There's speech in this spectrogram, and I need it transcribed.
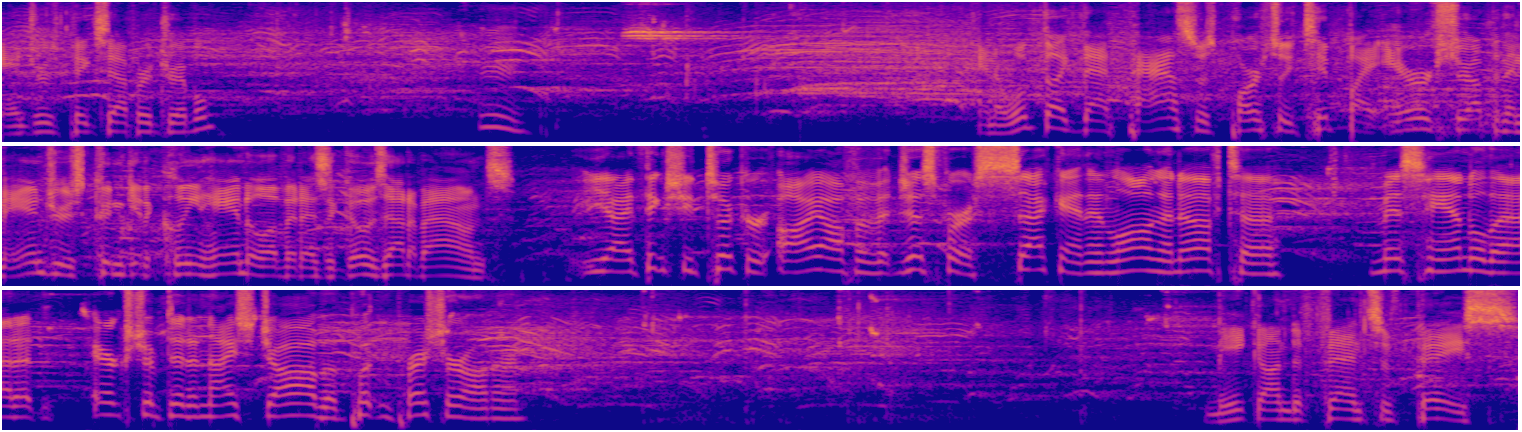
Andrews picks up her dribble. Mm. And it looked like that pass was partially tipped by Erikstrup, and then Andrews couldn't get a clean handle of it as it goes out of bounds. Yeah, I think she took her eye off of it just for a second and long enough to mishandle that. Erikstrup did a nice job of putting pressure on her. Meek on defensive pace.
